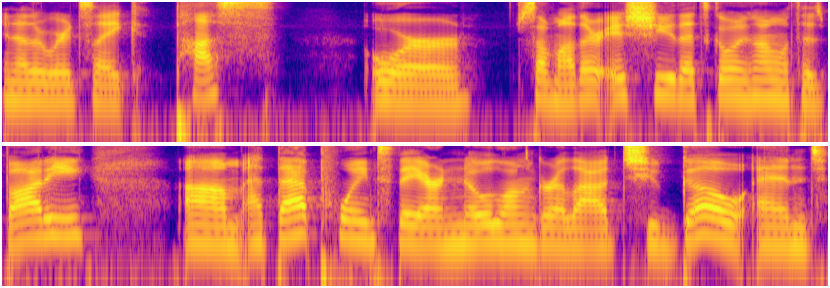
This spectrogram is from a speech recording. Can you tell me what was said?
in other words, like pus or some other issue that's going on with his body, um, at that point they are no longer allowed to go and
